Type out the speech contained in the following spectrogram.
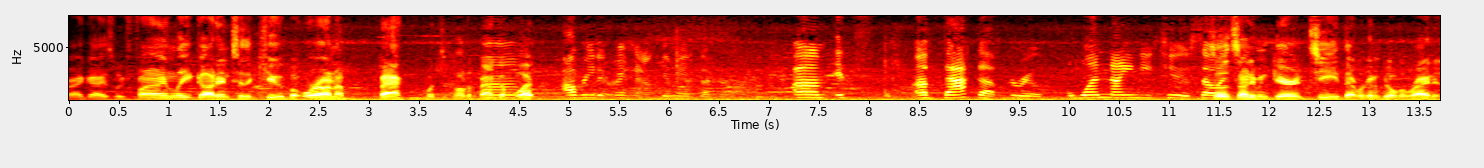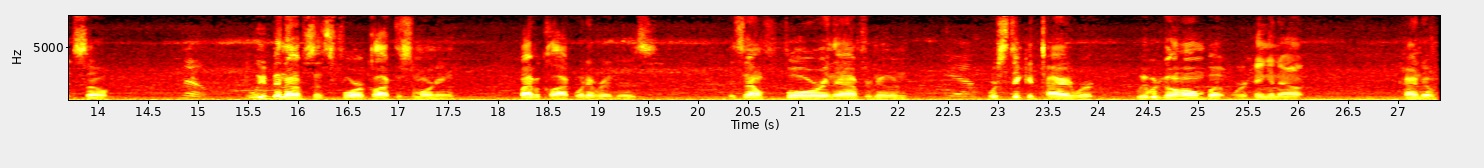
All right, guys, we finally got into the queue, but we're on a back. What's it called? A backup Um, what? I'll read it right now. Give me a second. Um, it's a backup group, 192. So, So it's not even guaranteed that we're gonna be able to ride it. So. no. We've been up since four o'clock this morning, five o'clock, whatever it is. It's now four in the afternoon. Yeah. We're stinking tired. We're we would go home, but we're hanging out, kind of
